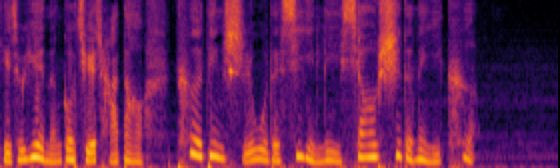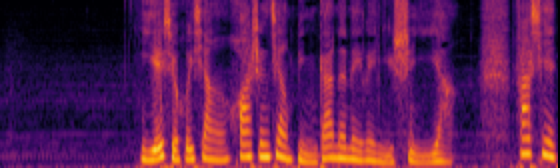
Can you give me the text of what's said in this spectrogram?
也就越能够觉察到特定食物的吸引力消失的那一刻。你也许会像花生酱饼干的那位女士一样，发现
